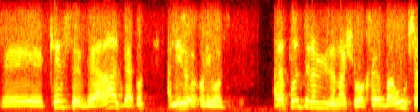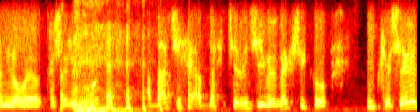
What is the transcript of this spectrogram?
וכסף, וערד, והכל, אני לא יכול לראות את זה. על הפועל תל אביב זה משהו אחר, ברור שאני לא רואה, קשה לי לראות. הבת, ש... הבת שלי שהיא במקסיקו, מתקשרת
